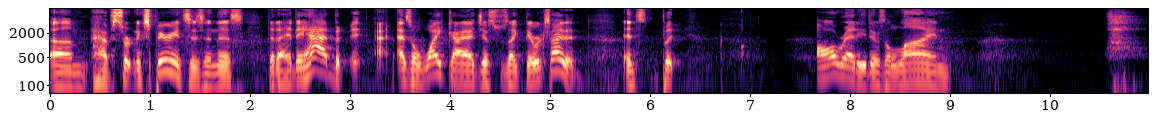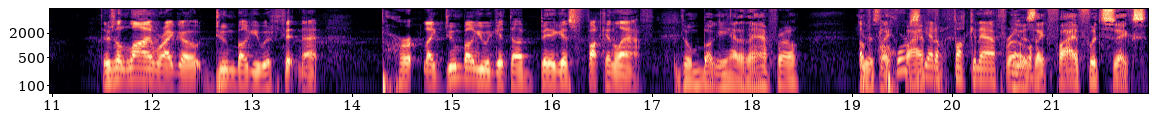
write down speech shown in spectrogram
um, have certain experiences in this that I they had, but uh, as a white guy, I just was like they were excited, and but already there's a line. There's a line where I go, Doom Buggy would fit in that. Per, like Doom Buggy would get the biggest fucking laugh. Doombuggy had an afro. He of was like course, five he had a fucking afro. He was like five foot six,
